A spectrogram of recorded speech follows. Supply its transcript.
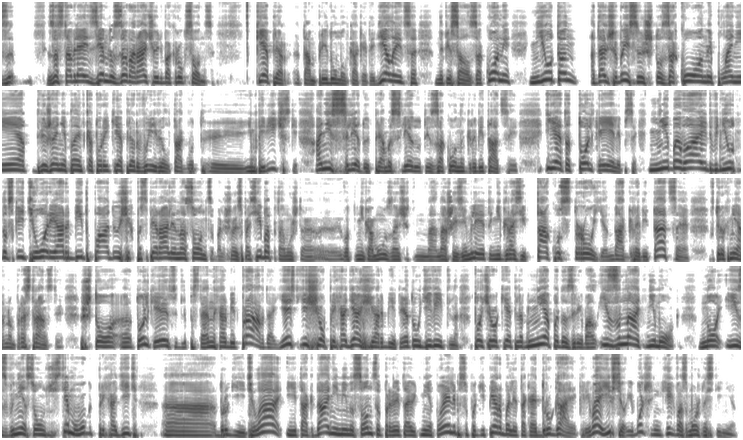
заставляет Землю заворачивать вокруг Солнца. Кеплер там придумал, как это делается, написал законы. Ньютон а дальше выяснилось, что законы планет, движение планет, которые Кеплер вывел так вот э, эмпирически, они следуют, прямо следуют из закона гравитации. И это только эллипсы. Не бывает в ньютоновской теории орбит, падающих по спирали на Солнце. Большое спасибо, потому что э, вот никому, значит, на нашей Земле это не грозит. Так устроена гравитация в трехмерном пространстве, что э, только эллипсы для постоянных орбит. Правда, есть еще приходящие орбиты, это удивительно. То, чего Кеплер не подозревал, и знать не мог. Но извне Солнечной системы могут приходить э, другие тела, и тогда они мимо Солнца пролетают не по эллипсу, по гиперболе, такая другая кривая, и все, и больше никаких возможностей нет.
